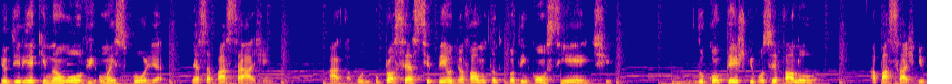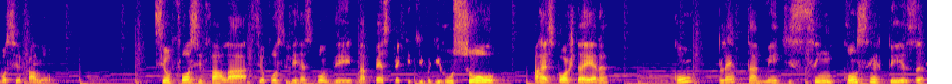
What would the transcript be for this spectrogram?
eu diria que não houve uma escolha nessa passagem. A- o, o processo se deu de uma forma um tanto quanto inconsciente do contexto que você falou, a passagem que você falou. Se eu fosse falar, se eu fosse lhe responder na perspectiva de Rousseau, a resposta era completamente sim, com certeza.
